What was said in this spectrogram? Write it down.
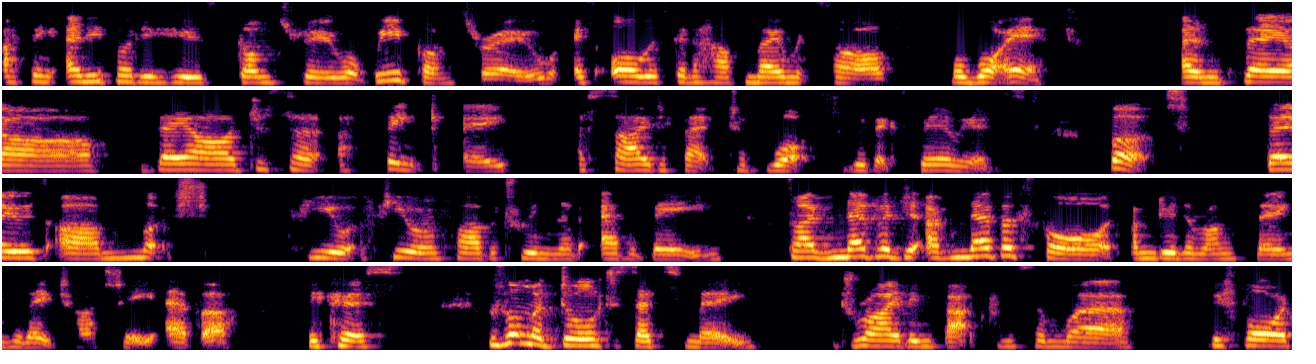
i think anybody who's gone through what we've gone through is always going to have moments of well what if? And they are they are just a, I think a, a side effect of what we've experienced. But those are much fewer fewer and far between than they've ever been. So i've never i've never thought i'm doing the wrong thing with hrt ever because it was what my daughter said to me driving back from somewhere before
